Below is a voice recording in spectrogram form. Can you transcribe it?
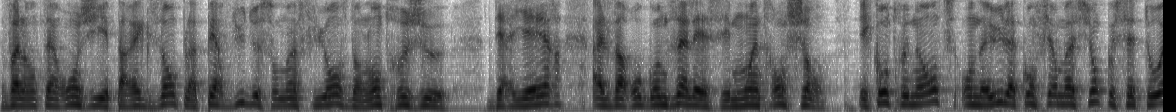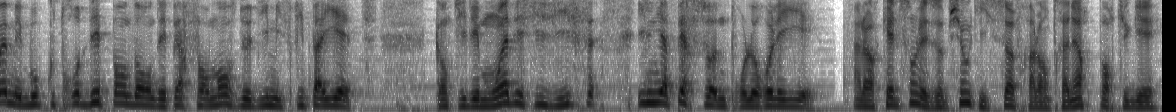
Valentin Rongier, par exemple, a perdu de son influence dans l'entrejeu. Derrière, Alvaro González est moins tranchant. Et contre Nantes, on a eu la confirmation que cet OM est beaucoup trop dépendant des performances de Dimitri Payet. Quand il est moins décisif, il n'y a personne pour le relayer. Alors quelles sont les options qui s'offrent à l'entraîneur portugais?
